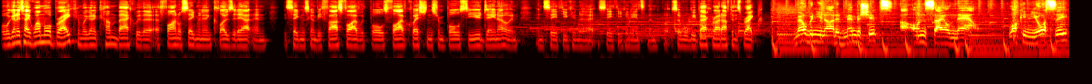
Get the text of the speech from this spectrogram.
Well, we're going to take one more break, and we're going to come back with a, a final segment and then close it out. And this segment's going to be fast five with balls, five questions from balls to you, Dino, and and see if you can uh, see if you can answer them. So we'll be back right after this break. Melbourne United memberships are on sale now. Lock in your seat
